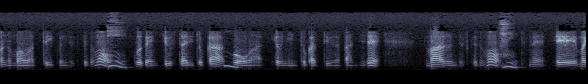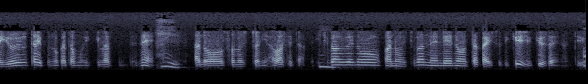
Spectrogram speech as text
あの回っていくんですけども、え午前中2人とか、うん、午後は4人とかっていうような感じで回るんですけども、はい、ねえー、まあ、いろいろタイプの方もいますんでね、はい、あのその人に合わせた一番上のうん、あの一番年齢の高い人で99歳なんていう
